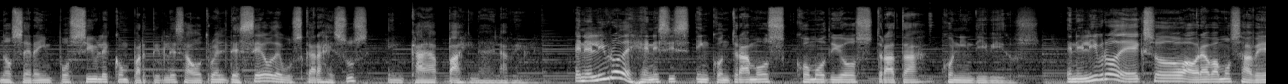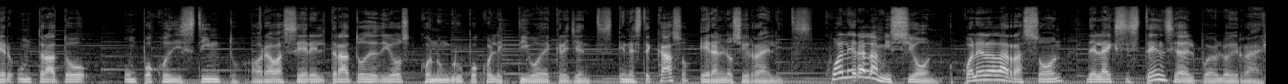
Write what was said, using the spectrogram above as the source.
nos será imposible compartirles a otro el deseo de buscar a Jesús en cada página de la Biblia. En el libro de Génesis encontramos cómo Dios trata con individuos. En el libro de Éxodo ahora vamos a ver un trato un poco distinto. Ahora va a ser el trato de Dios con un grupo colectivo de creyentes. En este caso eran los israelitas. ¿Cuál era la misión o cuál era la razón de la existencia del pueblo de Israel?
